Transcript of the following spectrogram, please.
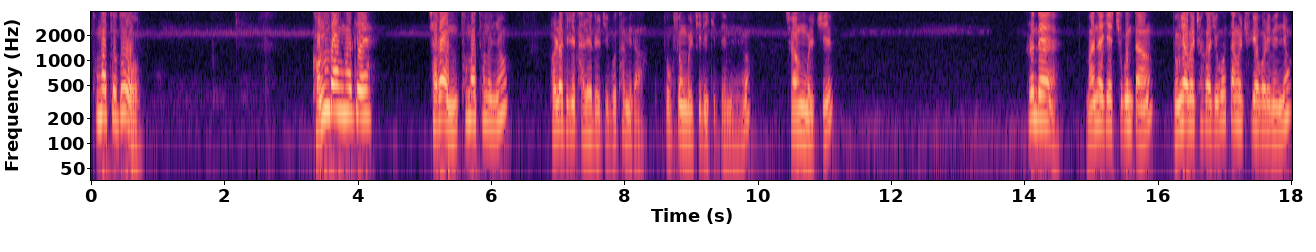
토마토도 건강하게 자란 토마토는요, 벌레들이 달려들지 못합니다. 독성 물질이 있기 때문에요. 저항 물질. 그런데 만약에 죽은 땅, 농약을 쳐가지고 땅을 죽여버리면요,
